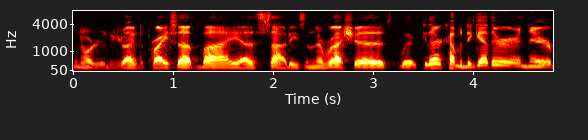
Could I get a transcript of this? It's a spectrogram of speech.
in order to drive the price up by uh, the Saudis and the Russias. They're coming together and they're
